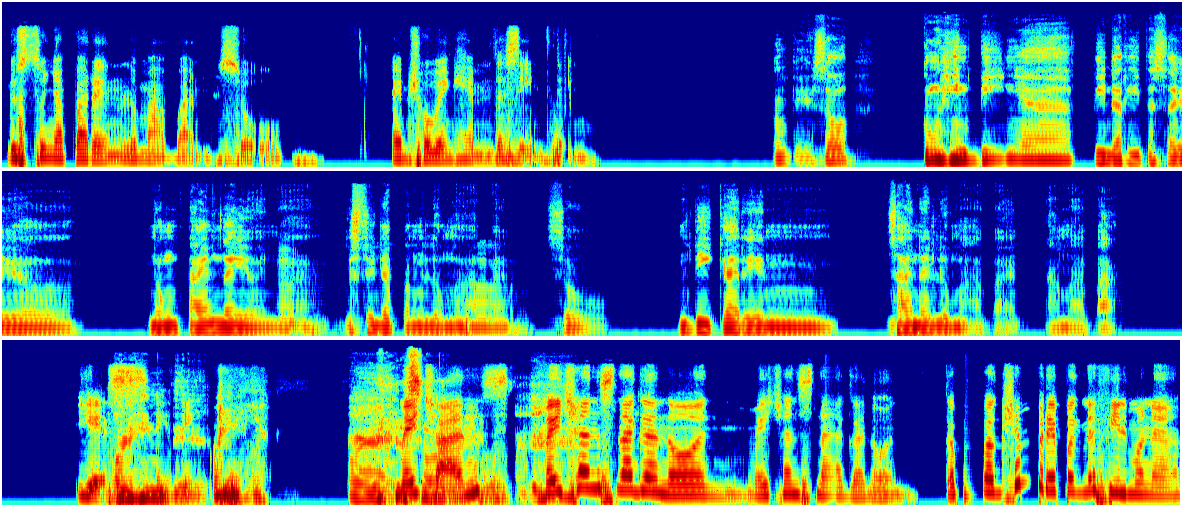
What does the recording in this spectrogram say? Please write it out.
gusto niya pa rin lumaban. So, I'm showing him the same thing. Okay, so kung hindi niya pinakita sa iyo nung time na yon na mm. gusto niya pang lumaban. Mm-hmm. So, hindi ka rin sana lumaban. Tama ba? Yes. Or hindi. Or, may sorry. chance. May chance na ganun. May chance na ganun. Kapag, syempre, pag na-feel mo na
